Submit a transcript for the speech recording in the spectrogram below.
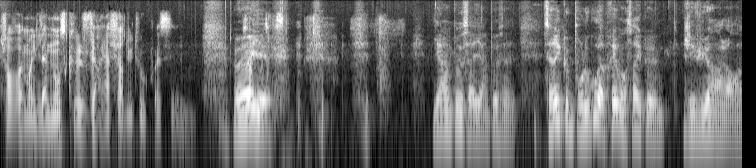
Genre vraiment, il annonce que je vais rien faire du tout, quoi. C'est Ouais, il y a- un peu ça, il y a un peu ça. C'est vrai que pour le coup, après, bon, c'est vrai que j'ai vu un, alors,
